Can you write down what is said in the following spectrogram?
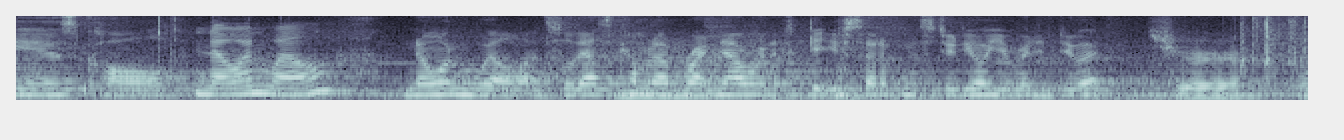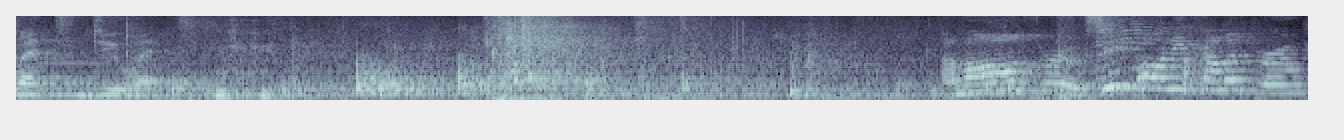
is called No one will. No One Will. And so that's coming up right now. We're going to get you set up in the studio. You ready to do it? Sure. Let's do it. Come on through. Seapony coming through.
